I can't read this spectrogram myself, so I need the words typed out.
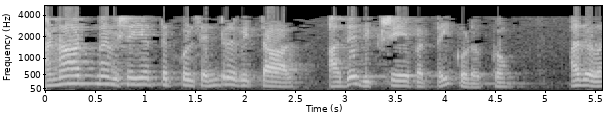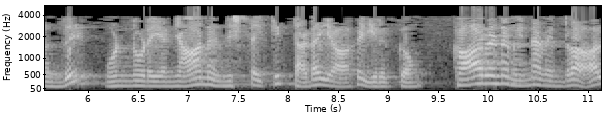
அனாத்ம விஷயத்திற்குள் சென்று விட்டால் அது விக்ஷேபத்தை கொடுக்கும். அது வந்து உன்னுடைய ஞான நிஷ்டைக்கு தடையாக இருக்கும். காரணம் என்னவென்றால்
